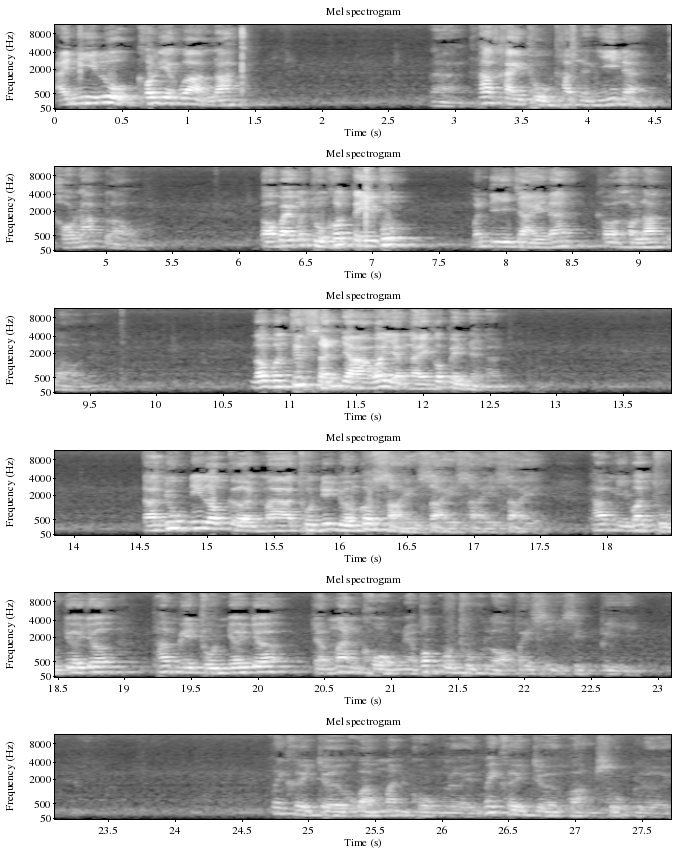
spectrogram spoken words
ไอ้นี่ลูกเขาเรียกว่ารัก นะถ้าใครถูกทำอย่างนี้เนี่ยเขารักเรา ต่อไปมันถูกเขาตีปุ๊บมันดีใจนะเขาว่าเขารักเรานะ เราบันทึกสัญญาไว้อย่างไงก็เป็นอย่างนั้นแต่ยุคนี้เราเกิดมาทุนนิยมก็ใส่ใส่ใส่ใส่ ถ้ามีวัตถุเยอะๆ ถ้ามีทุนเยอะๆ จะมั่นคงเนี่ยเพราะกูถูกหลอกไปสี่สิบปี ไม่เคยเจอความมั่นคงเลย ไม่เคยเจอความสุขเลย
